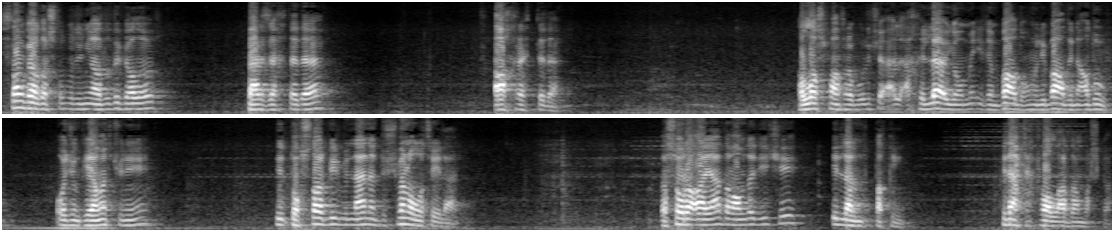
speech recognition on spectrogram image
İslam qardaşlığı bu dünyada da qalır, bərzəxdə də, Ahirətdə də. Allah subhanətlə buyurur ki, Əl-əxillə yevmə idin ba'duhum li ba'dini aduv. O gün qiyamət günü dostlar bir-birlərinə düşmən olacaqlar. Və sonra ayənin davamında deyir ki, illəl muttaqin. Bir dənə təqvallardan başqa.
